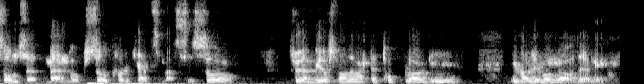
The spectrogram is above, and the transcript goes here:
sånn sett, men også kvalitetsmessig så tror jeg Byåsen hadde vært et topplag i, i veldig mange avdelinger.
